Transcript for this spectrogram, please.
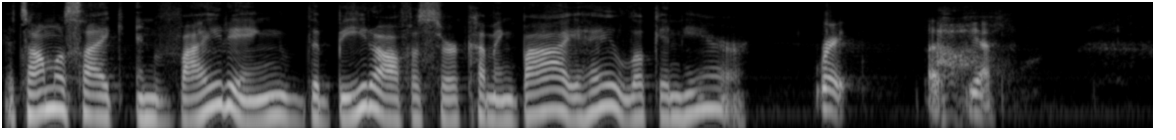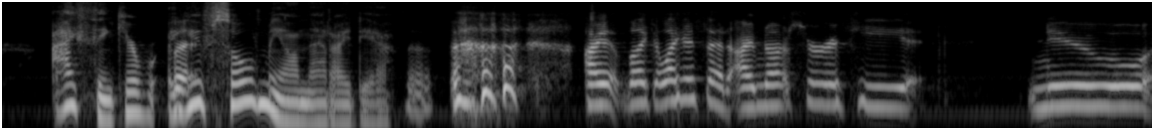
it's almost like inviting the beat officer coming by, hey, look in here. Right. Uh, Oh. Yes. I think you're you've sold me on that idea. I like like I said, I'm not sure if he knew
